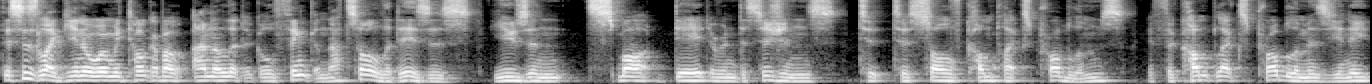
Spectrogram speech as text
this is like, you know, when we talk about analytical thinking, that's all it is, is using smart data and decisions to, to solve complex problems. If the complex problem is you need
